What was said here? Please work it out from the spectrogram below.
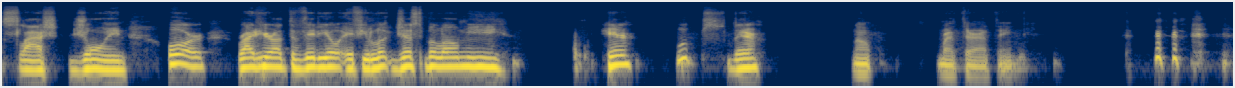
slash join, or right here at the video. If you look just below me here, whoops, there. No, right there, I think.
